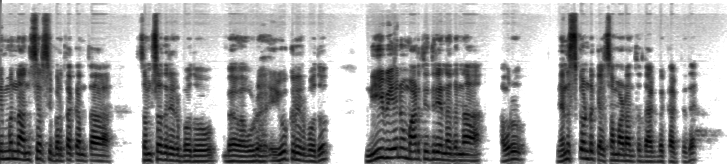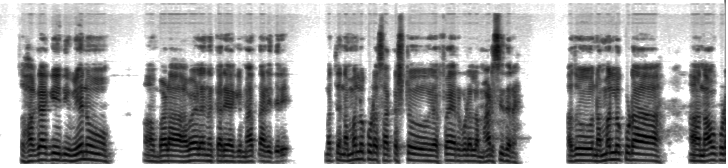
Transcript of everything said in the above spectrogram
ನಿಮ್ಮನ್ನು ಅನುಸರಿಸಿ ಬರ್ತಕ್ಕಂಥ ಸಂಸದರಿರ್ಬೋದು ಯುವಕರು ಇರ್ಬೋದು, ನೀವೇನು ಮಾಡ್ತಿದ್ರಿ ಅನ್ನೋದನ್ನು ಅವರು ನೆನೆಸ್ಕೊಂಡು ಕೆಲಸ ಮಾಡೋಂಥದ್ದು ಆಗಬೇಕಾಗ್ತದೆ. ಸೊ ಹಾಗಾಗಿ ನೀವೇನು ಭಾಳ ಅವಹೇಳನಕಾರಿಯಾಗಿ ಮಾತನಾಡಿದ್ದೀರಿ. ಮತ್ತು ನಮ್ಮಲ್ಲೂ ಕೂಡ ಸಾಕಷ್ಟು ಎಫ್ ಐ ಆರ್ಗಳೆಲ್ಲ ಮಾಡಿಸಿದ್ದಾರೆ. ಅದು ನಮ್ಮಲ್ಲೂ ಕೂಡ ನಾವು ಕೂಡ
